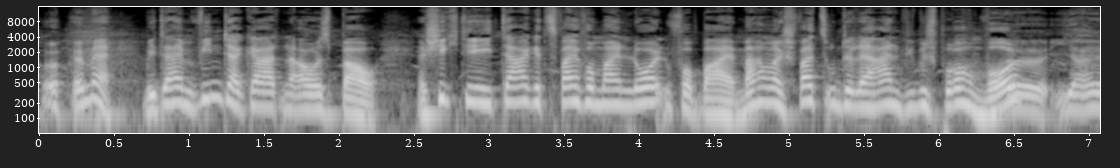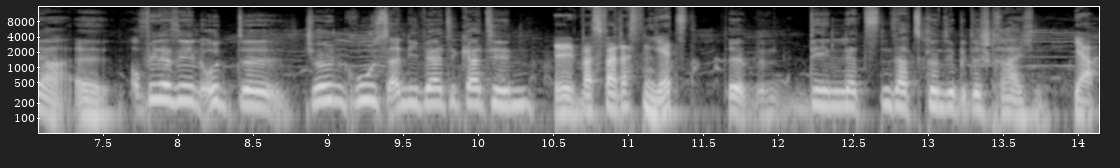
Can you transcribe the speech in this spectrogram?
Hör mal, mit deinem Wintergartenausbau, da schickt dir die Tage zwei von meinen Leuten vorbei. Machen wir schwarz unter der Hand, wie besprochen, wohl? Äh, ja, ja. Äh, auf Wiedersehen und äh, schönen Gruß an die werte Gattin. Äh, was war das denn jetzt? Äh, den letzten Satz können Sie bitte streichen. Ja,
